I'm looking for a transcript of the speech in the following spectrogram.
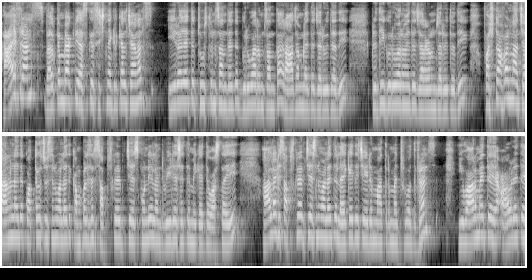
hi friends welcome back to SK sixteen agriculture channels ఈరోజు అయితే చూస్తున్న సంత అయితే గురువారం సంత రాజంలో అయితే జరుగుతుంది. ప్రతి గురువారం అయితే జరగడం జరుగుతుంది. ఫస్ట్ ఆఫ్ ఆల్ నా ఛానల్ అయితే కొత్తగా చూసిన వాళ్ళు అయితే కంపల్సరీ సబ్స్క్రైబ్ చేసుకోండి. ఇలాంటి వీడియోస్ అయితే మీకు అయితే వస్తాయి. ఆల్రెడీ సబ్స్క్రైబ్ చేసిన వాళ్ళైతే లైక్ అయితే చేయడం మాత్రం మర్చిపోవద్దు ఫ్రెండ్స్ ఈ వారం అయితే ఆవులు అయితే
